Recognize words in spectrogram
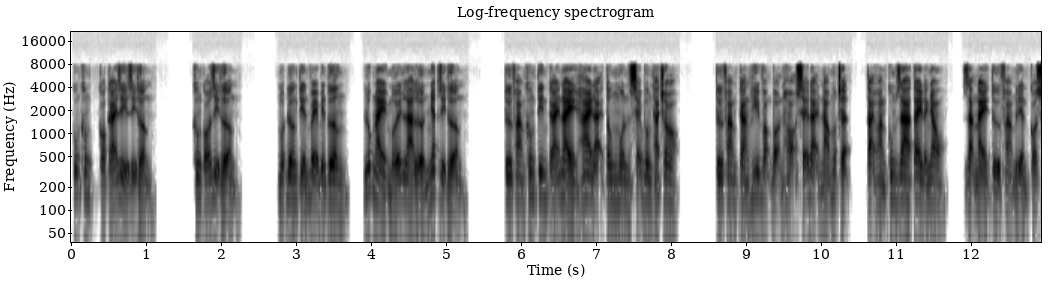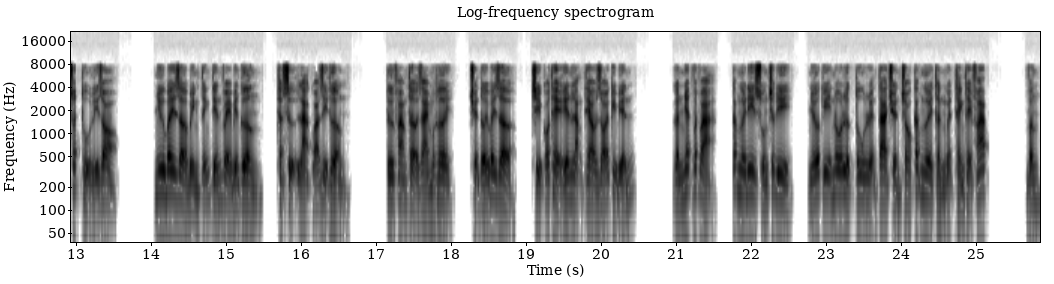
cũng không có cái gì dị thường. Không có dị thường. Một đường tiến về biên cương, lúc này mới là lớn nhất dị thường. Từ phàm không tin cái này hai đại tông môn sẽ buông tha cho từ phàm càng hy vọng bọn họ sẽ đại náo một trận, tại hoàng cung ra tay đánh nhau, dạng này từ phàm liền có xuất thủ lý do. Như bây giờ bình tĩnh tiến về biên cương, thật sự là quá dị thường. Từ phàm thở dài một hơi, chuyện tới bây giờ, chỉ có thể yên lặng theo dõi k ỳ biến. Gần nhất vất vả, các ngươi đi xuống trước đi, nhớ kỹ nỗ lực tu luyện ta chuyển cho các ngươi thần nguyện thánh thể pháp. Vâng.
